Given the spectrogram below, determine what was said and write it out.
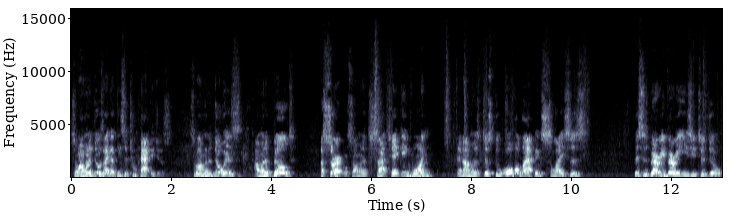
So what I'm going to do is I got these are two packages. So what I'm going to do is I'm going to build a circle. So I'm going to start taking one, and I'm going to just do overlapping slices. This is very, very easy to do.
